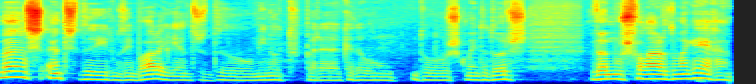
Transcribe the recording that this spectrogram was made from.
mas antes de irmos embora e antes do minuto para cada um dos comentadores, vamos falar de uma guerra,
